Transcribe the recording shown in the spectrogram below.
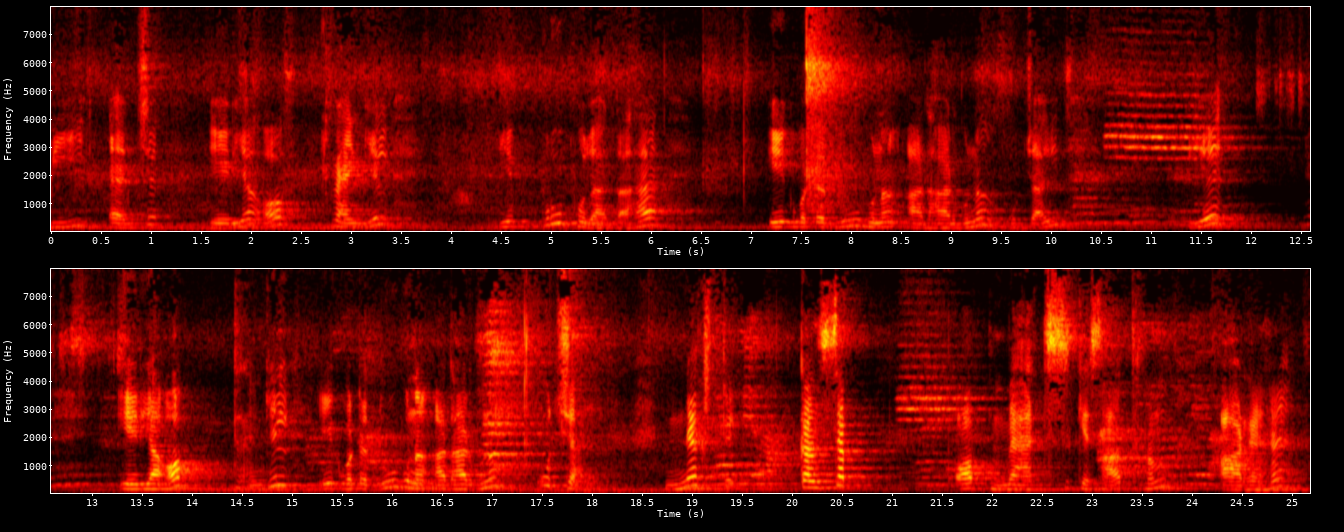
B h area of triangle ये प्रूफ हो जाता है एक बटर दो गुना आधार गुना ऊंचाई। ये एरिया ऑफ़ ट्रायंगल एक बटर दो गुना आधार गुना ऊंचाई। नेक्स्ट कंसेप्ट ऑफ़ मैथ्स के साथ हम आ रहे हैं।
